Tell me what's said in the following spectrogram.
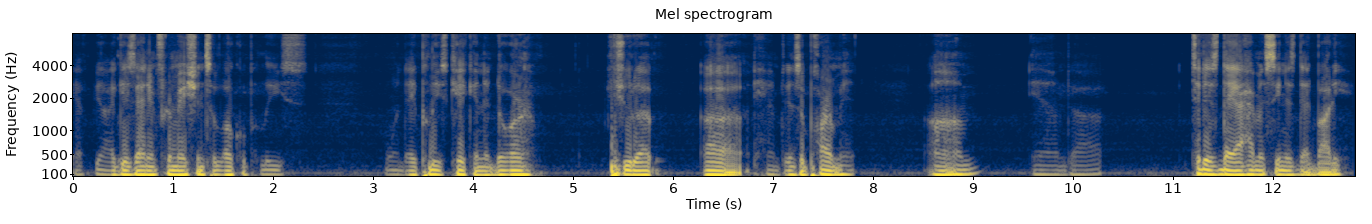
The FBI gives that information to local police. One day, police kick in the door, shoot up uh, Hampton's apartment, um, and uh, to this day, I haven't seen his dead body,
